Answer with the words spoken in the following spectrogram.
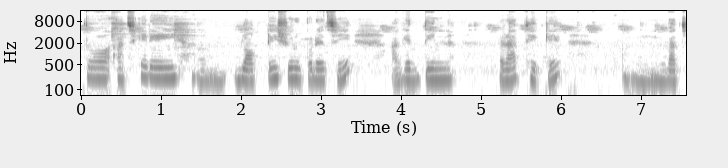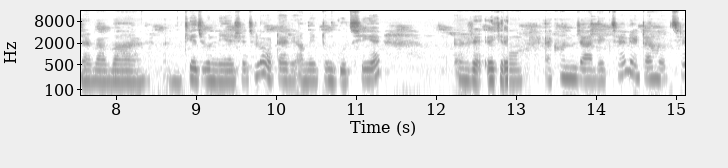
তো আজকের এই ব্লগটি শুরু করেছি আগের দিন রাত থেকে। বাচ্চার বাবা খেজুর নিয়ে এসেছিল, ওটাই আমি একটু গুছিয়ে রেখে এখন যা দেখছেন, এটা হচ্ছে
